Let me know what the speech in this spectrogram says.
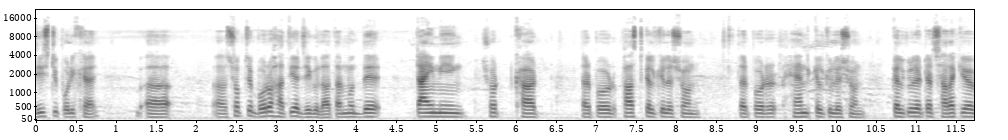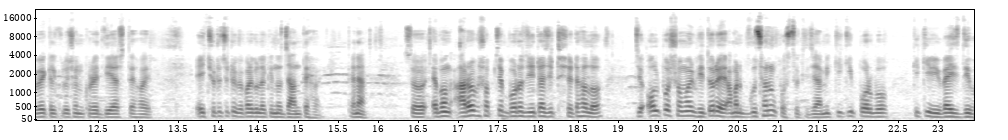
জিএসটি পরীক্ষায় সবচেয়ে বড় হাতিয়ার যেগুলা, তার মধ্যে টাইমিং শর্টকাট তারপর ফাস্ট ক্যালকুলেশন তারপর হ্যান্ড ক্যালকুলেশন ক্যালকুলেটর ছাড়া কীভাবে ক্যালকুলেশন করে দিয়ে আসতে হয়, এই ছোটো ছোটো ব্যাপারগুলো কিন্তু জানতে হয়, তাই না? সো এবং আরও সবচেয়ে বড় যেটা যেটা সেটা হলো যে অল্প সময়ের ভিতরে আমার গুছানোর প্রস্তুতি যে আমি কি কি পড়ব, কি কি রিভাইজ দিব।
